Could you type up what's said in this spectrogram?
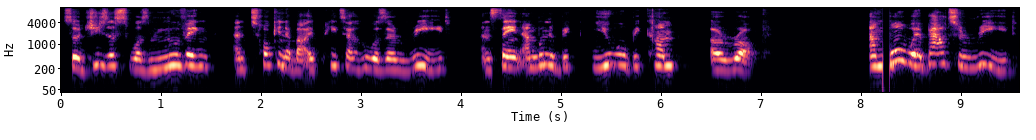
So Jesus was moving and talking about a Peter who was a reed and saying, I'm going to be, you will become a rock. And what we're about to read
